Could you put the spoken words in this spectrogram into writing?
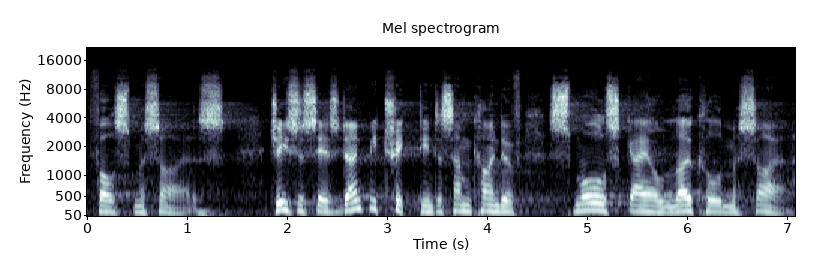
false messiahs. Jesus says, Don't be tricked into some kind of small scale local messiah.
